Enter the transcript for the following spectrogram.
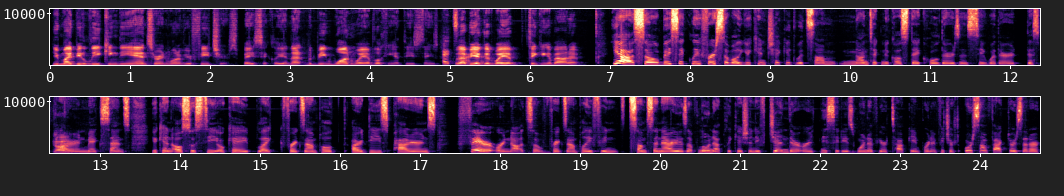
You might be leaking the answer in one of your features, basically, and that would be one way of looking at these things. Would that be a good way of thinking about it? Yeah, so basically, first of all, you can check it with some non technical stakeholders and see whether this Got it. pattern makes sense. You can also see, okay, like for example, are these patterns fair or not? So, Mm-hmm. for example, if in some scenarios of loan application, if gender or ethnicity is one of your top important features, or some factors that are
